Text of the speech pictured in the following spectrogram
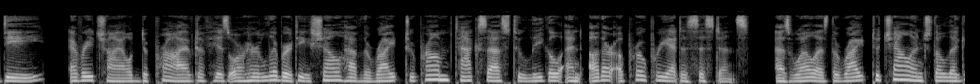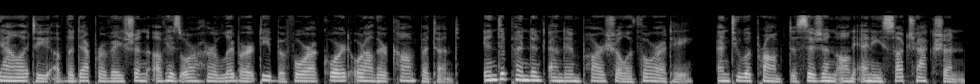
D. Every child deprived of his or her liberty shall have the right to prompt access to legal and other appropriate assistance, as well as the right to challenge the legality of the deprivation of his or her liberty before a court or other competent, independent and impartial authority, and to a prompt decision on any such action.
